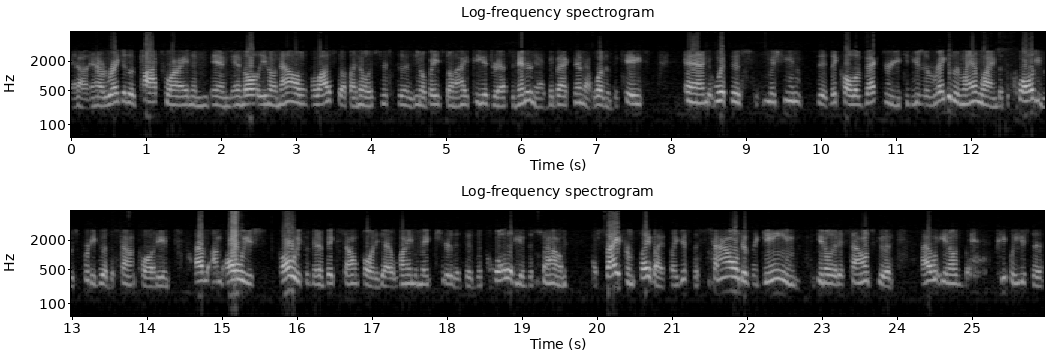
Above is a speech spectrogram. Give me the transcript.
and a, and a regular POTS line, and and and all. You know, now a lot of stuff I know is just uh, you know based on IP address and internet, but back then that wasn't the case. And with this machine that they call a vector, you could use a regular landline, but the quality was pretty good, the sound quality. And I'm, I'm always always have been a big sound quality guy, wanting to make sure that the, the quality of the sound aside from play-by-play, just the sound of the game, you know, that it sounds good. I, you know, people used to.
